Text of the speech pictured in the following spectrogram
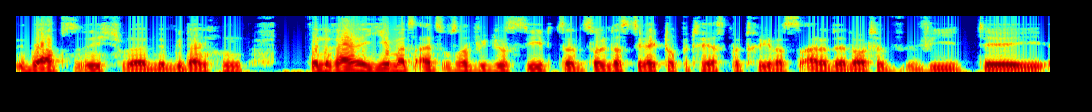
in der Absicht oder in dem Gedanken, wenn Rainer jemals eins unserer Videos sieht, dann sollen das direkt doch bitte erstmal triggern, dass einer der Leute wie die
